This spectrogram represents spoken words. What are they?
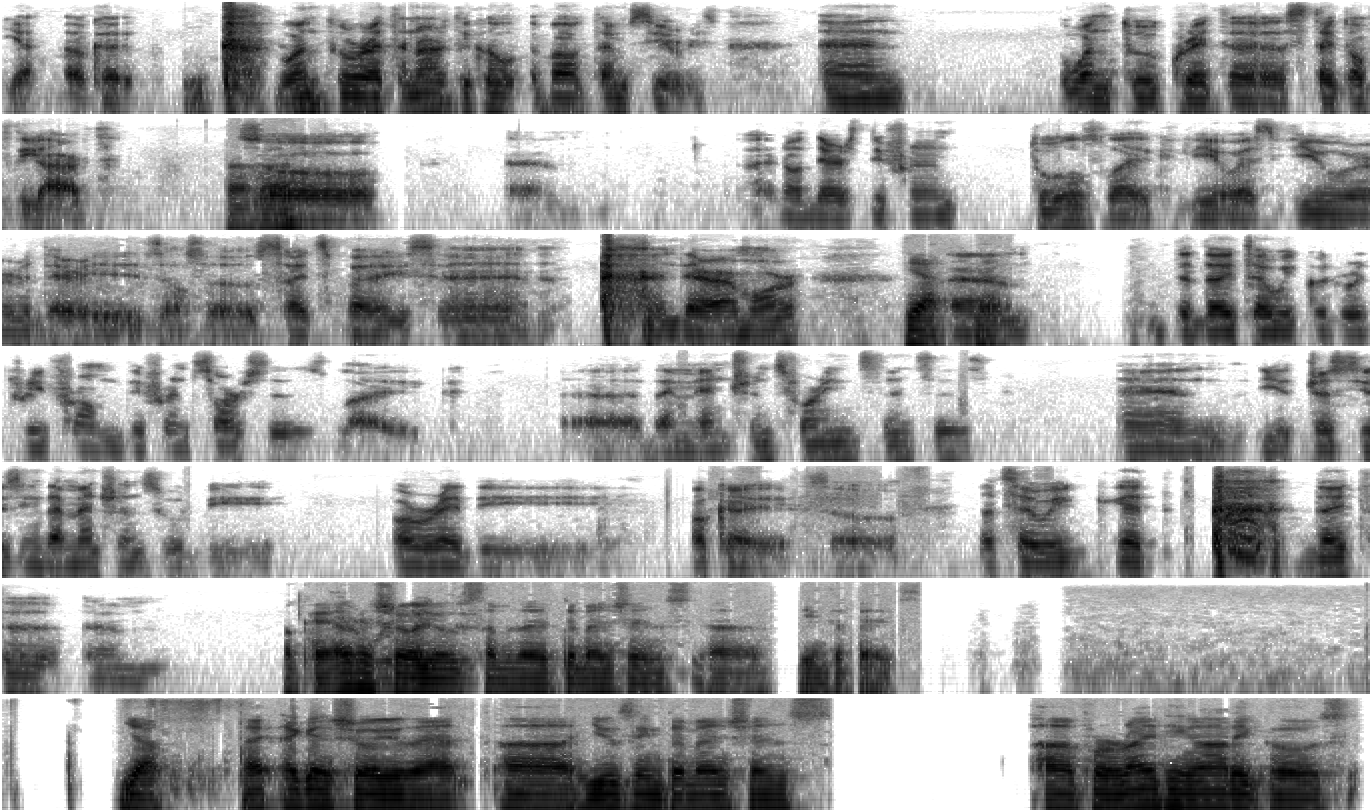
yeah okay want to write an article about time series and want to create a state of the art Uh-huh. so um, i know there's different tools like vos viewer there is also CiteSpace and, and there are more yeah. yeah. The data we could retrieve from different sources like uh, dimensions for instances and you, just using dimensions would be already okay so let's say we get data um, Okay, I can show you some of the dimensions uh, interface. Yeah, I, I can show you that uh, using dimensions. Uh, for writing articles,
